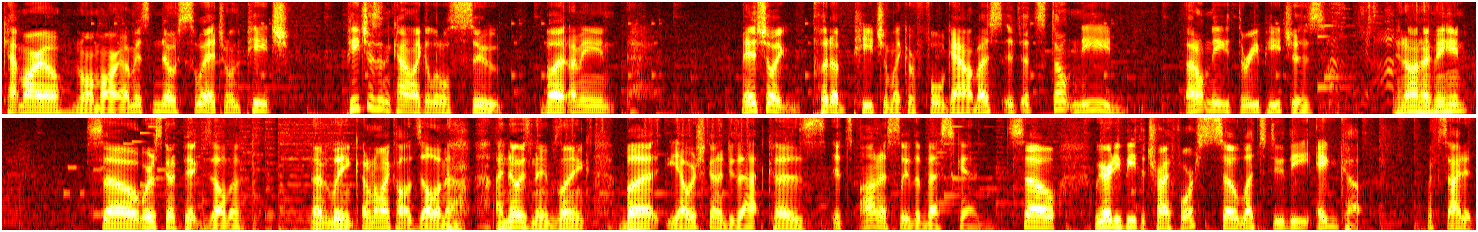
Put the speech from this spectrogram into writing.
Cat Mario, normal Mario. I mean, it's no Switch. The Peach... Peach isn't kind of like a little suit. But, I mean... Maybe should, like, put a Peach in, like, her full gown. But I just, it, don't need... I don't need three Peaches. You know what I mean? So, we're just going to pick Zelda. Uh, Link. I don't know why I call it Zelda now. I know his name's Link, but yeah, we're just gonna do that because it's honestly the best skin. So we already beat the Triforce, so let's do the Egg Cup. I'm excited.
